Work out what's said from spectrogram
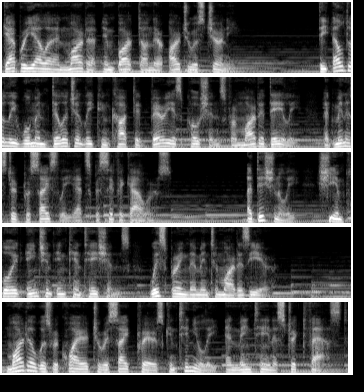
Gabriella and Marta embarked on their arduous journey. The elderly woman diligently concocted various potions for Marta daily, administered precisely at specific hours. Additionally, she employed ancient incantations, whispering them into Marta's ear. Marta was required to recite prayers continually and maintain a strict fast.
